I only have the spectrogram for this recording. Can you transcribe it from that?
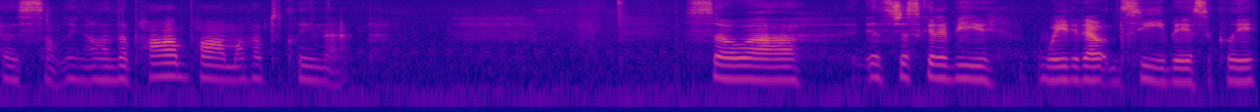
has something on the pom-pom. I'll have to clean that. So, uh, it's just going to be waited out and see, basically.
